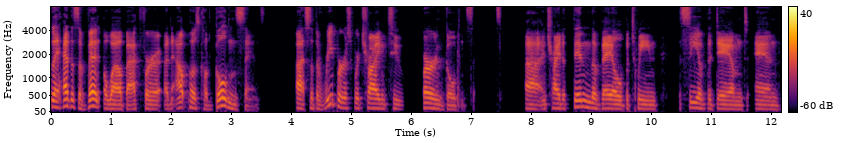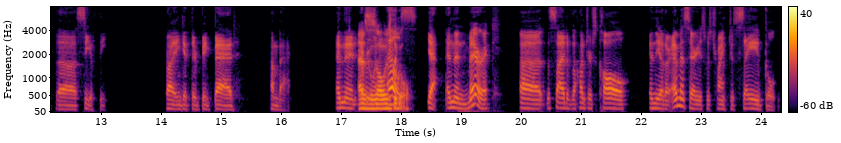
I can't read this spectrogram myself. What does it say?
they had this event a while back for an outpost called Golden Sands. Uh, so the Reapers were trying to burn Golden Sands uh, and try to thin the veil between the Sea of the Damned and the Sea of Thieves. Try and get their big bad come back. And then As is always the else, goal. Yeah, and then Merrick, uh, the side of the Hunter's Call and the other emissaries, was trying to save Golden.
